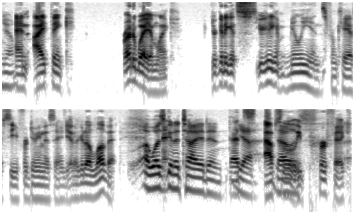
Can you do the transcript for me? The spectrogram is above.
yeah. And I think right away I'm like, you're gonna get you're gonna get millions from KFC for doing this idea. They're gonna love it. I was going to tie it in. That's yeah, that absolutely was- perfect. uh,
